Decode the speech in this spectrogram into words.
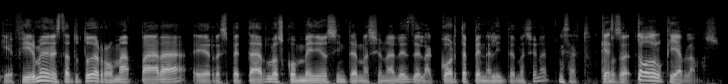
que firmen el Estatuto de Roma para eh, respetar los convenios internacionales de la Corte Penal Internacional, Exacto. Que O es sea, todo lo que ya hablamos.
